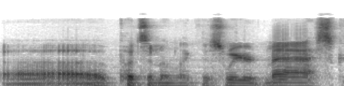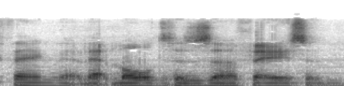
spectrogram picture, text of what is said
uh, puts him in like this weird mask thing that that molds his uh, face, and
